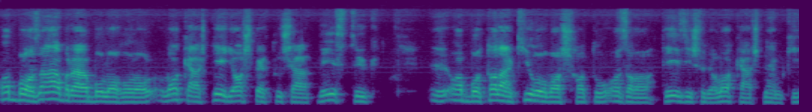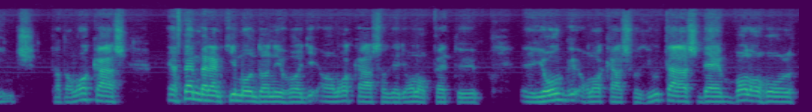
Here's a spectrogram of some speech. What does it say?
abból az ábrából, ahol a lakás négy aspektusát néztük, abból talán kiolvasható az a tézis, hogy a lakás nem kincs. Tehát a lakás, ezt nem merem kimondani, hogy a lakás az egy alapvető jog, a lakáshoz jutás, de valahol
